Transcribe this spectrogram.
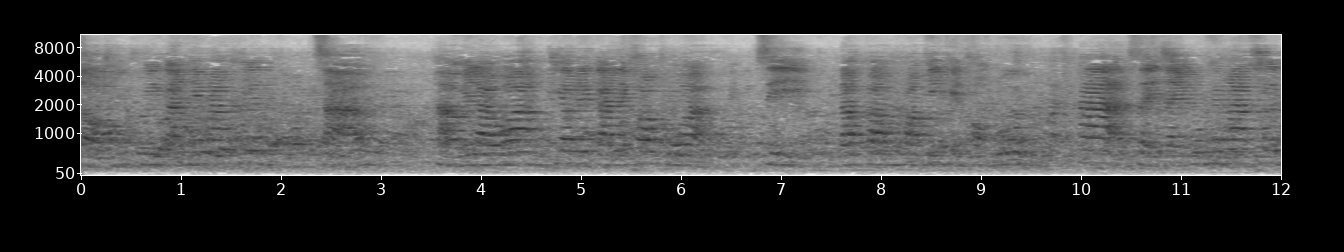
2. คุยกันให้มากขึ้น 3. หาเวลาว่างเที่ยวด้วยกันในครอบครัว 4. รับฟังความคิดเห็นของลูก 5. ใส่ใจลูกให้มากขึ้น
